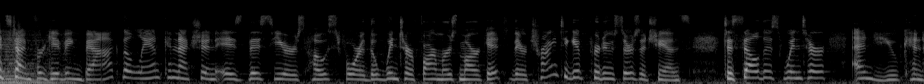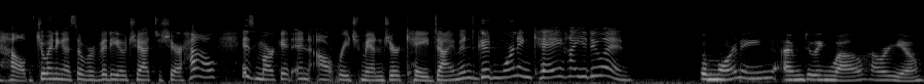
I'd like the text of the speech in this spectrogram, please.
It's time for Giving Back. The Land Connection is this year's host for the Winter Farmers Market. They're trying to give producers a chance to sell this winter, and you can help. Joining us over video chat to share how is Market and Outreach Manager Cay Diamond. Good morning, Cay. How you doing? Good morning. I'm doing well. How are you?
